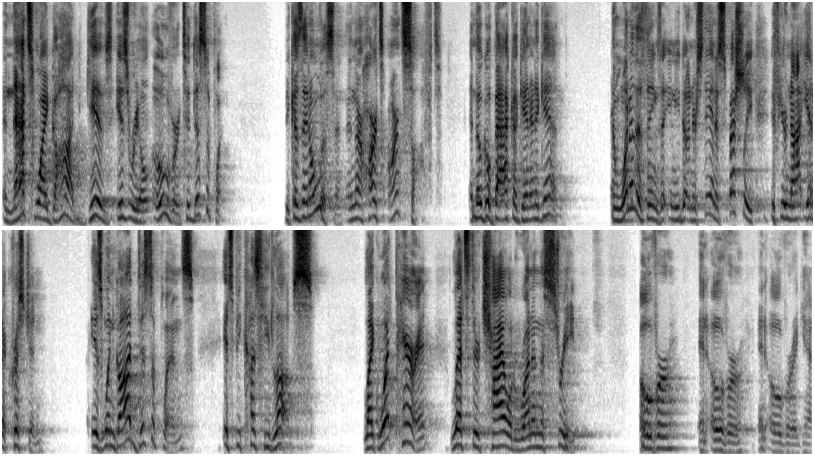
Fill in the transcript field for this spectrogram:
And that's why God gives Israel over to discipline, because they don't listen, and their hearts aren't soft, and they'll go back again and again. And one of the things that you need to understand, especially if you're not yet a Christian, is when God disciplines, it's because he loves. Like what parent lets their child run in the street over and over and over again?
